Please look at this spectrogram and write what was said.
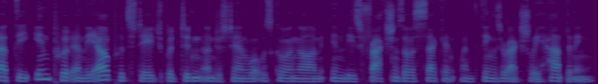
at the input and the output stage, but didn't understand what was going on in these fractions of a second when things are actually happening.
